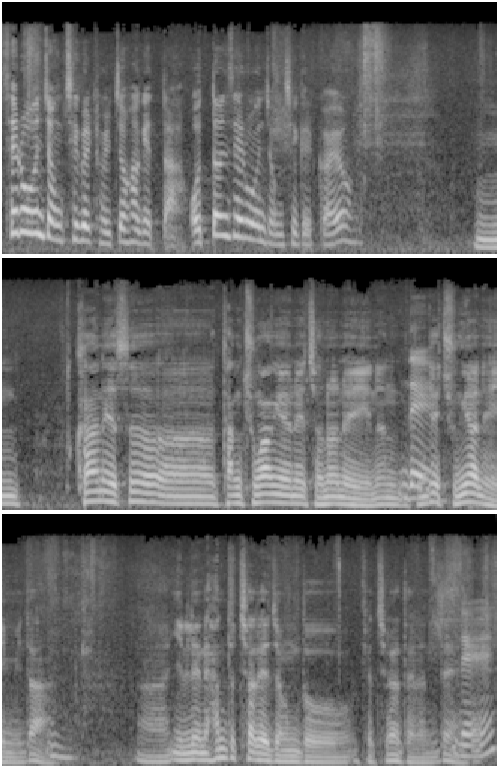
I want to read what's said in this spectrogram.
새로운 정책을 결정하겠다. 어떤 새로운 정책일까요? 음, 북한에서 어, 당 중앙위원회 전원회의는 네. 굉장히 중요한 회의입니다. 아, 1년에 한두 차례 정도 개최가 되는데 네.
